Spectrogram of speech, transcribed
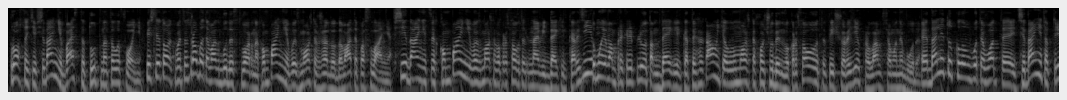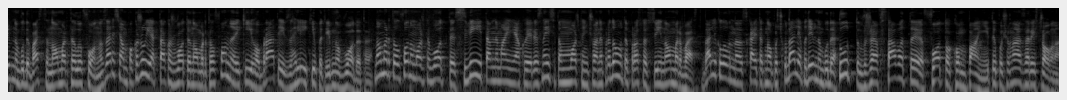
просто ці всі дані ввести тут на телефоні. Після того, як ви це зробите, у вас буде створена компанія, ви зможете вже додавати посилання. Всі дані цих компаній ви зможете використовувати навіть декілька разів. Тому я вам прикріплю там декілька тих аккаунтів, але ви можете хоч один використовувати тисячу разів, проблем в цьому не буде. Е, Далі тут, коли ви будете вводити ці дані, то потрібно буде ввести номер телефону. Зараз я вам покажу, як також вводити номер телефону, який його брати, і взагалі який потрібно вводити. Номер телефону можете вводити свій, там немає ніякої різниці, тому можете нічого не придумати, просто свій номер ввести. Далі, коли ви натискаєте кнопочку далі, потрібно буде тут вже вставити фото компанії, типу, що вона зареєстрована.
